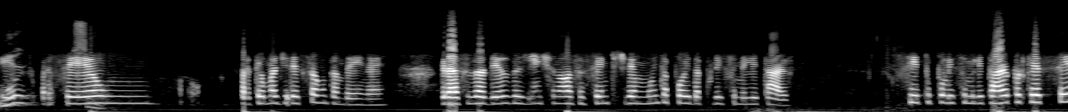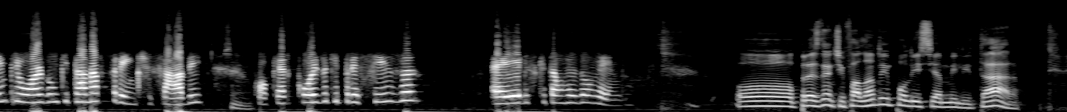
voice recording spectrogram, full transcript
Muito... Isso, para ser um, para ter uma direção também, né? Graças a Deus a gente, nossa, sempre tivemos muito apoio da Polícia Militar. Cito Polícia Militar porque é sempre o órgão que está na frente, sabe? Sim. Qualquer coisa que precisa, é eles que estão resolvendo. O presidente, falando em Polícia Militar,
